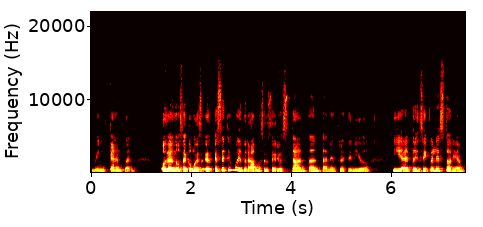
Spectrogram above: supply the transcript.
me encantan. O sea, no sé cómo es, e, ese tipo de dramas, en serio, es tan, tan, tan entretenido. Y al principio de la historia,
